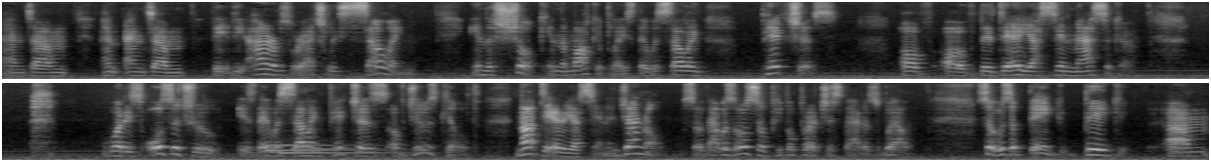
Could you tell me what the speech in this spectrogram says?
and um, and and um, the the Arabs were actually selling in the shuk in the marketplace. They were selling pictures of of the Deir Yassin massacre what is also true is they were selling pictures of Jews killed, not Deir Sin in general. So that was also, people purchased that as well. So it was a big, big, um,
